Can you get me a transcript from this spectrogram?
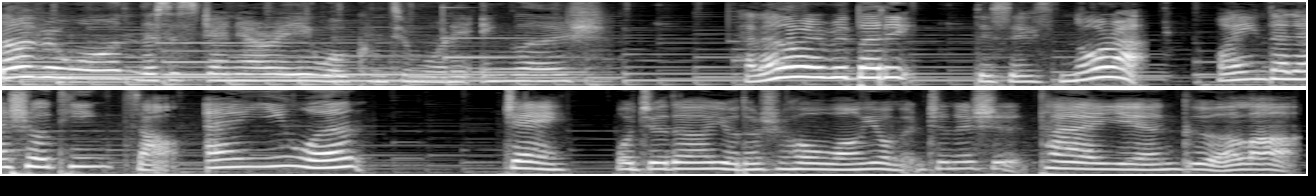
Hello everyone, this is January. Welcome to Morning English. Hello everybody, this is Norah. 欢迎大家收听早安英文。Jane，我觉得有的时候网友们真的是太严格了。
